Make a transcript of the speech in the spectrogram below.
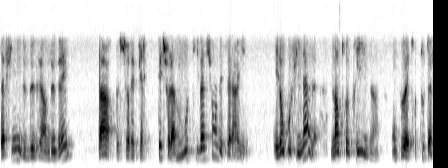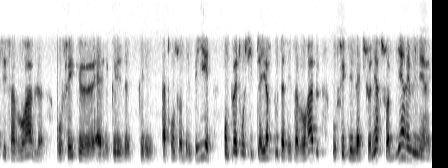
ça finit de degré en degré par se répercuter sur la motivation des salariés. Et donc au final, l'entreprise, on peut être tout à fait favorable au fait que, les, que les patrons soient bien payés. On peut être aussi d'ailleurs tout à fait favorable au fait que les actionnaires soient bien rémunérés.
